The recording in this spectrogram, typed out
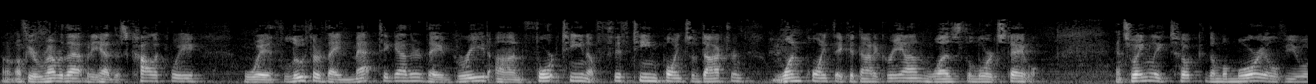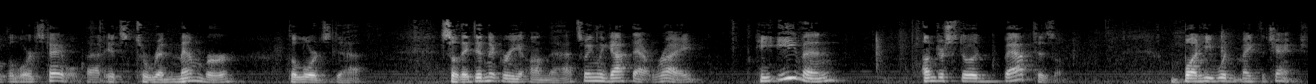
I don't know if you remember that, but he had this colloquy with Luther. They met together. They agreed on 14 of 15 points of doctrine. One point they could not agree on was the Lord's table. And Zwingli took the memorial view of the Lord's table, that it's to remember the Lord's death. So they didn't agree on that. Zwingli got that right. He even understood baptism, but he wouldn't make the change.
